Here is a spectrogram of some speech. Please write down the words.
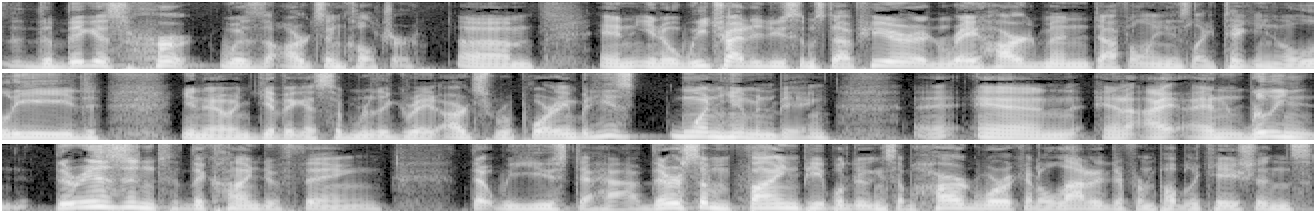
the biggest hurt was arts and culture. Um, and you know, we try to do some stuff here, and Ray Hardman definitely is like taking a lead, you know, and giving us some really great arts reporting. But he's one human being, and and I and really there isn't the kind of thing that we used to have. There are some fine people doing some hard work at a lot of different publications,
